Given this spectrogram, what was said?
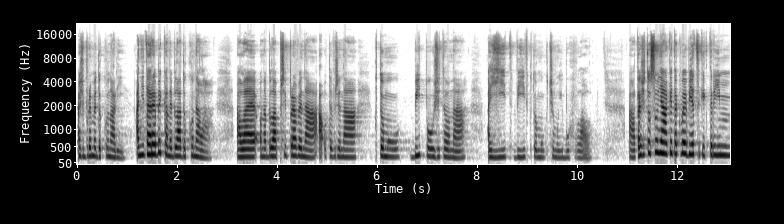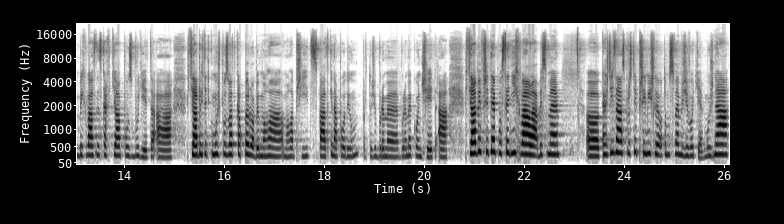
až budeme dokonalí. Ani ta Rebeka nebyla dokonalá, ale ona byla připravená a otevřená k tomu být použitelná a jít, být k tomu, k čemu jí Bůh volal. A takže to jsou nějaké takové věci, ke kterým bych vás dneska chtěla pozbudit a chtěla bych teď už pozvat kapelu, aby mohla, mohla přijít zpátky na pódium, protože budeme, budeme končit. A chtěla bych při té poslední chvále, aby jsme uh, každý z nás prostě přemýšleli o tom svém životě. Možná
